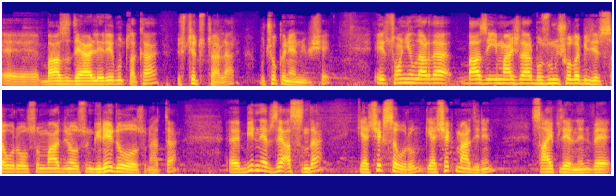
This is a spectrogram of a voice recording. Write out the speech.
e, bazı değerleri mutlaka üste tutarlar. Bu çok önemli bir şey. E, son yıllarda bazı imajlar bozulmuş olabilir. Savur olsun, Mardin olsun, Güneydoğu olsun hatta. E, bir nebze aslında gerçek Savur'un, gerçek Mardin'in sahiplerinin ve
